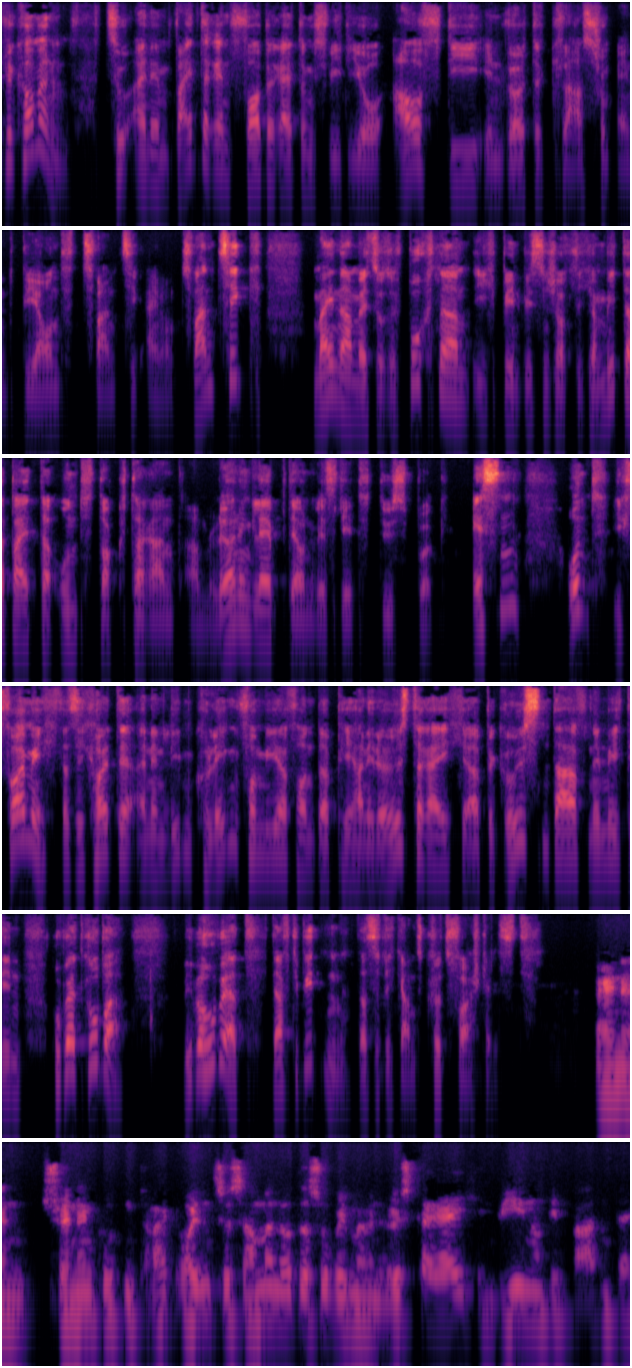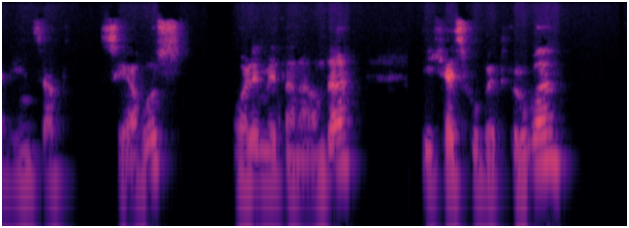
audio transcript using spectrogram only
Willkommen zu einem weiteren Vorbereitungsvideo auf die Inverted Classroom and Beyond 2021. Mein Name ist Josef Buchner, ich bin wissenschaftlicher Mitarbeiter und Doktorand am Learning Lab der Universität Duisburg-Essen und ich freue mich, dass ich heute einen lieben Kollegen von mir von der PH Niederösterreich äh, begrüßen darf, nämlich den Hubert Gruber. Lieber Hubert, ich darf dich bitten, dass du dich ganz kurz vorstellst. Einen schönen guten Tag allen zusammen oder so, wie man in Österreich, in Wien und in Baden-Wien sagt, Servus alle miteinander. Ich heiße Hubert Gruber,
